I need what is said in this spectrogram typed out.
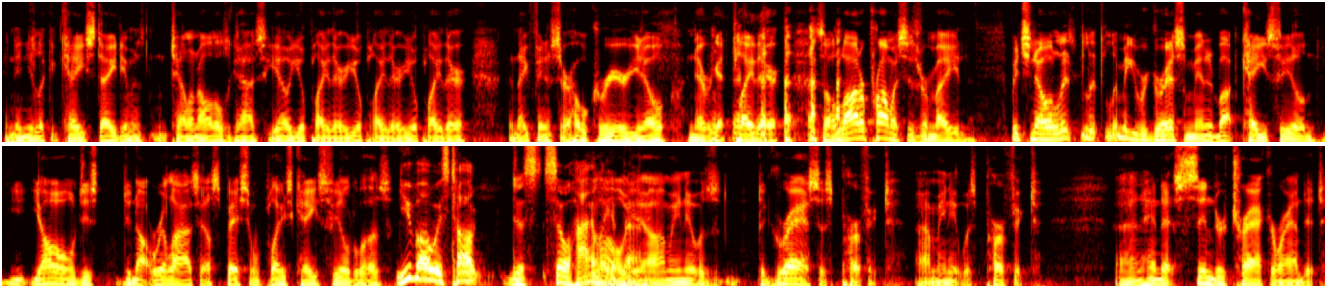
and then you look at Kays Stadium and telling all those guys, "Yo, you'll play there, you'll play there, you'll play there," and they finish their whole career, you know, never get to play there. so a lot of promises were made. But you know, let, let, let me regress a minute about Kays Field. Y- y'all just do not realize how special a place Kays Field was. You've always talked just so highly Oh about yeah, it. I mean it was the grass is perfect. I mean it was perfect, and had that cinder track around it,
